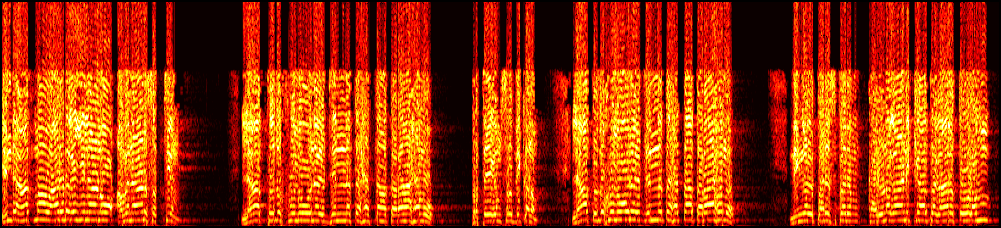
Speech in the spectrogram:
എന്റെ ആത്മാവ് ആരുടെ കയ്യിലാണോ അവനാണ് സത്യം. ലാ തദ്ഖുലൂനൽ ജന്നത ഹത്താ പ്രത്യേകം ശ്രദ്ധിക്കണം. ലാ തദ്ഖുലൂനൽ ജന്നത ഹത്താ നിങ്ങൾ പരസ്പരം കരുണ കാണിക്കാത്ത കാലത്തോളം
